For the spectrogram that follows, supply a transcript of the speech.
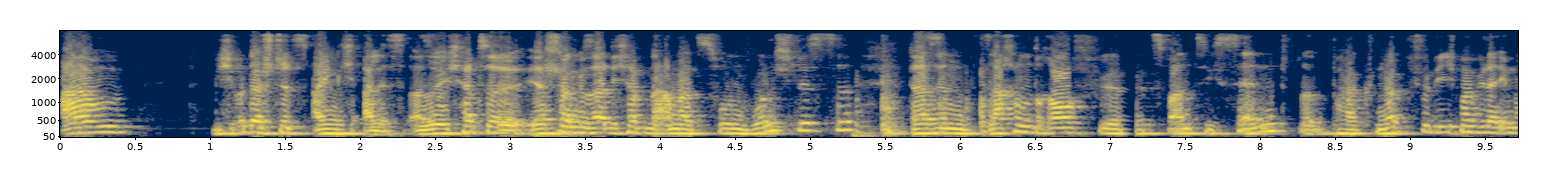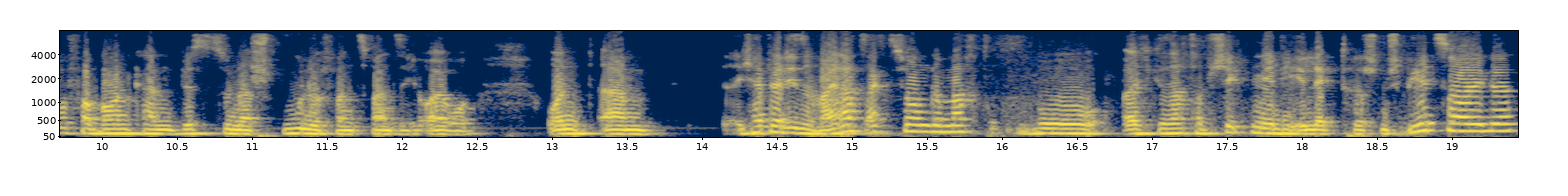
Ähm, mich unterstützt eigentlich alles. Also ich hatte ja schon gesagt, ich habe eine Amazon-Wunschliste. Da sind Sachen drauf für 20 Cent, ein paar Knöpfe, die ich mal wieder irgendwo verbauen kann, bis zu einer Spule von 20 Euro. Und ähm, ich habe ja diese Weihnachtsaktion gemacht, wo ich gesagt habe, schickt mir die elektrischen Spielzeuge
